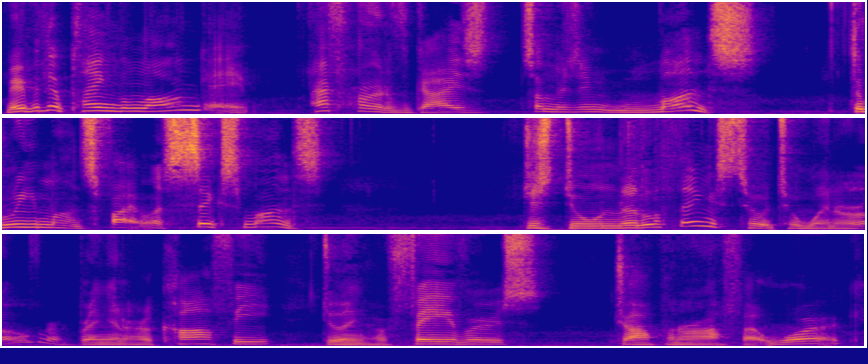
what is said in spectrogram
Maybe they're playing the long game. I've heard of guys, some sometimes months, three months, five months, six months, just doing little things to, to win her over, bringing her coffee, doing her favors, dropping her off at work,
